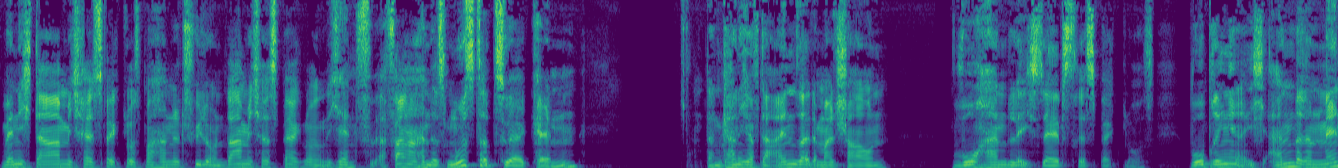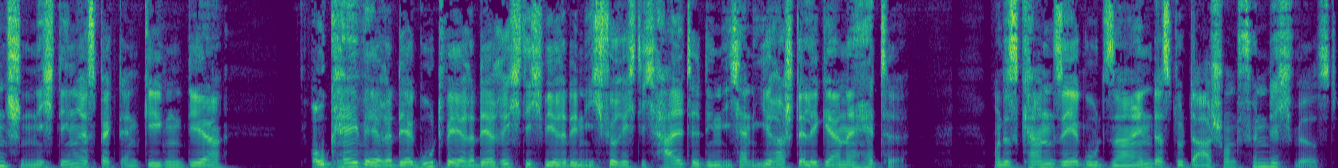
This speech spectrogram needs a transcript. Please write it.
wenn ich da mich respektlos behandelt fühle und da mich respektlos und ich fange an, das Muster zu erkennen, dann kann ich auf der einen Seite mal schauen, wo handle ich selbst respektlos? Wo bringe ich anderen Menschen nicht den Respekt entgegen, der okay wäre, der gut wäre, der richtig wäre, den ich für richtig halte, den ich an ihrer Stelle gerne hätte. Und es kann sehr gut sein, dass du da schon fündig wirst.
